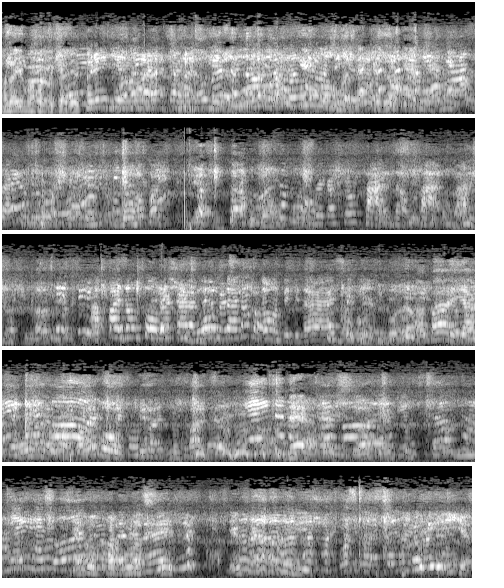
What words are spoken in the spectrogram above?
Manda aí uma foto de careta. Prende ele pra Para, não, para. Rapaz, dá um tolete de bolo, dá aqui. Toma, bebê, dá. Rapaz, e a conta do avó é boa, não para de sair. Né, Eu vou falar com você. Eu faço isso. Eu queria.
